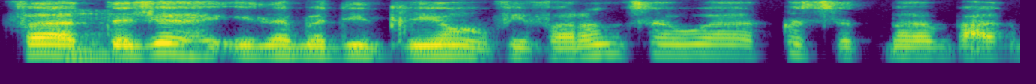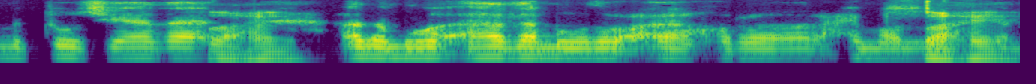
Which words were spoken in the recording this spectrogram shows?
فاتجه إلى مدينة ليون في فرنسا وقصة ما بعد بيرم التونسي هذا صحيح هذا هذا موضوع آخر رحمه الله صحيح.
